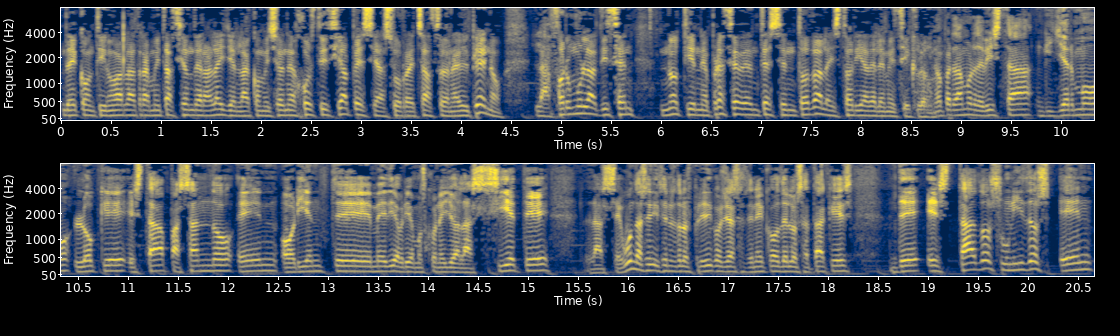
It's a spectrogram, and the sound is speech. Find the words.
de continuar la tramitación de la ley en la Comisión de Justicia pese a su rechazo en el Pleno. La fórmula, dicen, no tiene precedentes en toda la historia del hemiciclo. Ciclo. Y no perdamos de vista, Guillermo, lo que está pasando en Oriente Medio. Habríamos con ello a las 7. Las segundas ediciones de los periódicos ya se hacen eco de los ataques de Estados Unidos en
